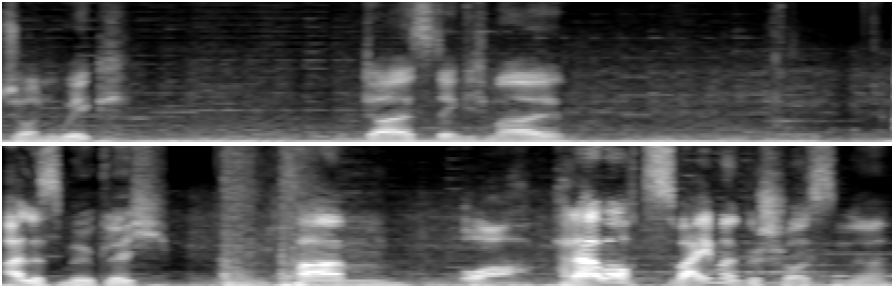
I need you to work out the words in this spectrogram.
John Wick. Da ist, denke ich mal, alles möglich. Pam. Oh, hat er aber auch zweimal geschossen, ne?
